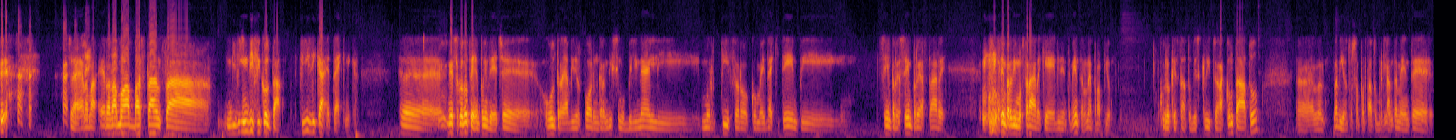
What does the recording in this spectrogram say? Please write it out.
cioè, erava- eravamo abbastanza in, in difficoltà fisica e tecnica. Eh, nel secondo tempo invece, oltre a venire fuori un grandissimo Bellinelli mortifero come ai vecchi tempi, sempre, sempre a stare, sempre a dimostrare che evidentemente non è proprio quello che è stato descritto e raccontato, eh, la- Virtus ha portato brillantemente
